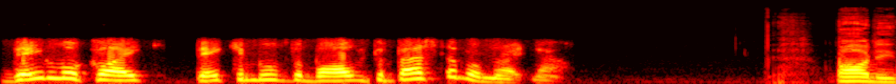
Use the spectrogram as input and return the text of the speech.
they look like they can move the ball with the best of them right now. Baldy.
